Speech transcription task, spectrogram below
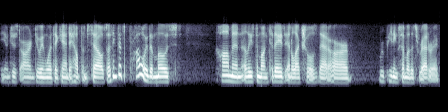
you know just aren't doing what they can to help themselves. So I think that's probably the most common, at least among today's intellectuals, that are repeating some of this rhetoric.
